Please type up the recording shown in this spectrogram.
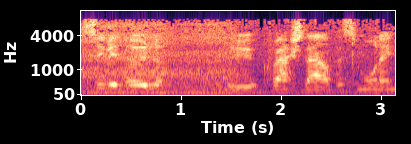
Civil Hul who crashed out this morning.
